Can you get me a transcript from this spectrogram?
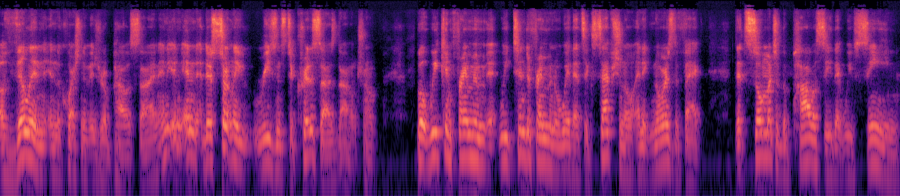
a villain in the question of Israel Palestine. And, and, and, there's certainly reasons to criticize Donald Trump, but we can frame him, we tend to frame him in a way that's exceptional and ignores the fact that so much of the policy that we've seen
